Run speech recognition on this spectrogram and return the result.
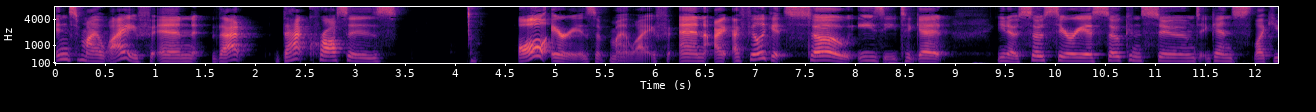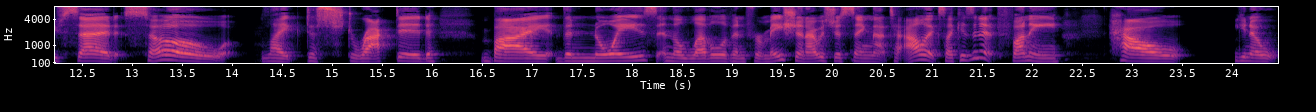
into my life. And that that crosses all areas of my life. And I, I feel like it's so easy to get, you know, so serious, so consumed against, like you said, so like distracted by the noise and the level of information. I was just saying that to Alex. Like, isn't it funny how, you know,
